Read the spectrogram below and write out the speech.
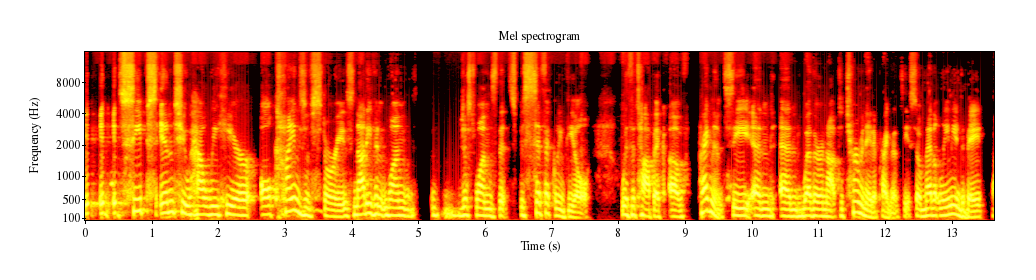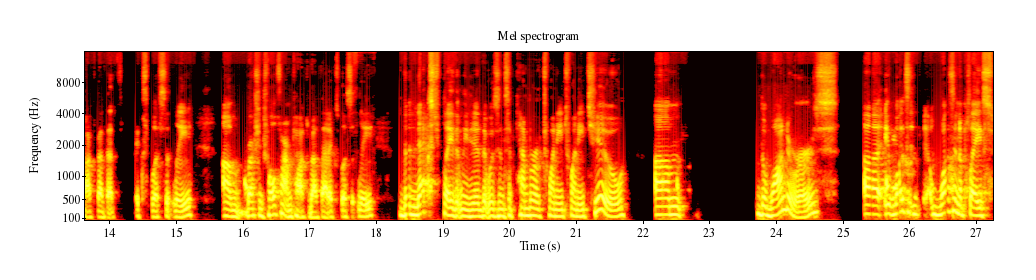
it, it, it, seeps into how we hear all kinds of stories, not even one, just ones that specifically deal with the topic of pregnancy and and whether or not to terminate a pregnancy. So Medellinian debate talked about that explicitly. Um, Russian Troll Farm talked about that explicitly. The next play that we did that was in September of 2022, um, The Wanderers. Uh, it wasn't wasn't a place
